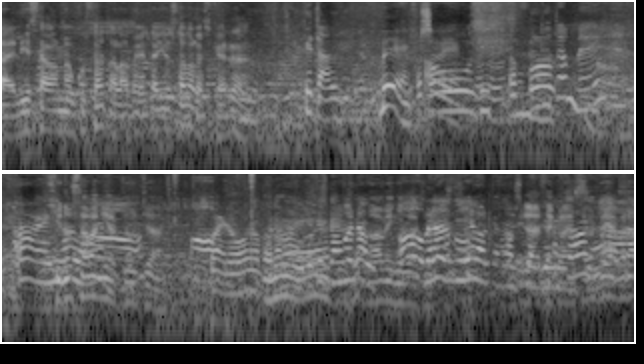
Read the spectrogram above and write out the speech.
L'Eli estava al meu costat, a la dreta, i jo estava a l'esquerra. Què tal? Bé, força bé. Oh, sí, Tu tampoc. també? Ai, Si no estava ni el jutge. Bueno, no res. Bueno, No ha vingut oh, bravo. I les declaracions li haurà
